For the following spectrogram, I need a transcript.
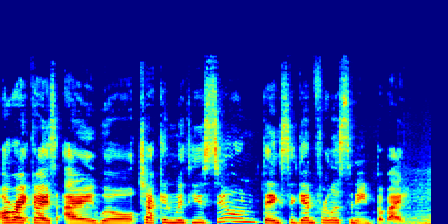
All right, guys, I will check in with you soon. Thanks again for listening. Bye bye.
